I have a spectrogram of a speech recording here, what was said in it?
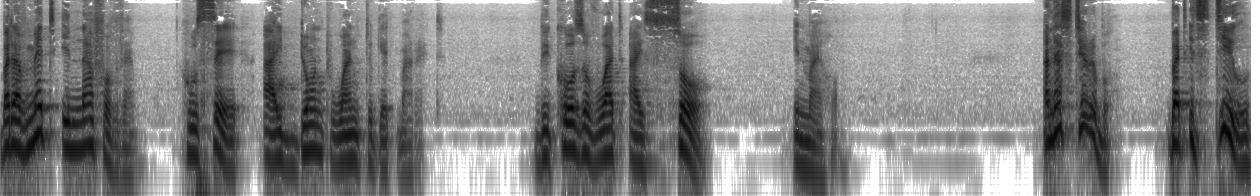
But I've met enough of them who say, I don't want to get married because of what I saw in my home. And that's terrible. But it's still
